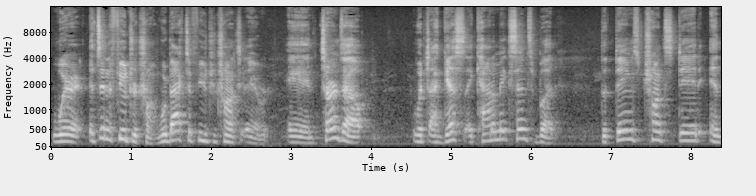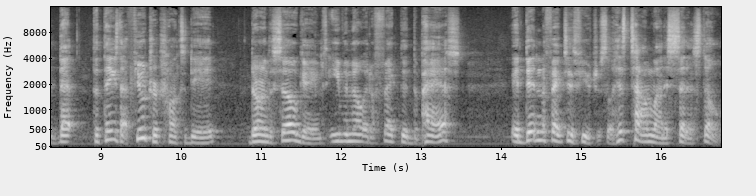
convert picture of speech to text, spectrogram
where it's in the Future Trunk. We're back to Future Trunk's era. And turns out, which I guess it kind of makes sense, but the things Trunks did and that the things that Future Trunks did during the Cell games, even though it affected the past, it didn't affect his future. So his timeline is set in stone.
